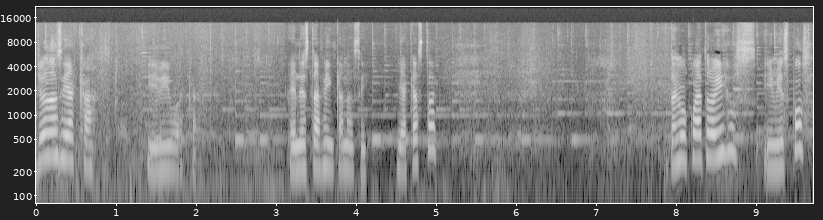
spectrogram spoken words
Yo nací acá y vivo acá. En esta finca nací y acá estoy. Tengo cuatro hijos y mi esposo.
